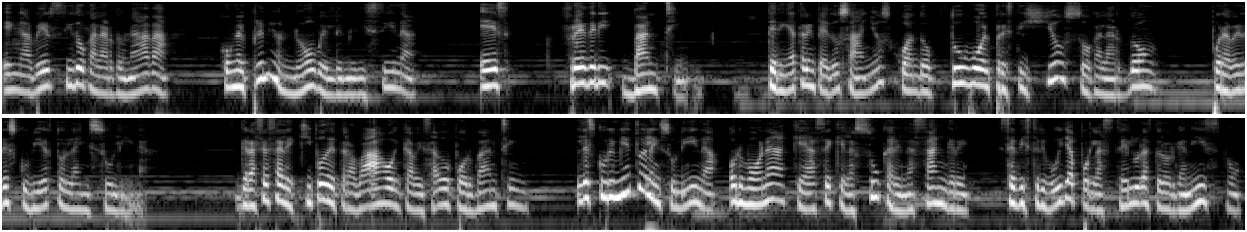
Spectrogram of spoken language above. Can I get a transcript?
en haber sido galardonada con el Premio Nobel de Medicina es Frederick Banting. Tenía 32 años cuando obtuvo el prestigioso galardón por haber descubierto la insulina. Gracias al equipo de trabajo encabezado por Banting, el descubrimiento de la insulina, hormona que hace que el azúcar en la sangre se distribuya por las células del organismo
